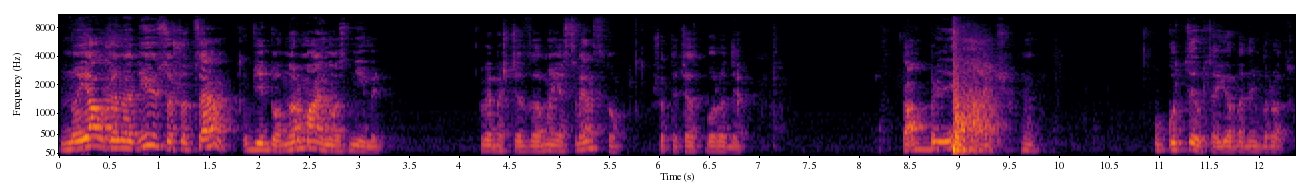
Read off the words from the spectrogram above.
Ну я вже надіюся, що це відео нормально знімуть. Вибачте за моє свинство, що тече з бороди. Та блять! Укусився йобаний в рот.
